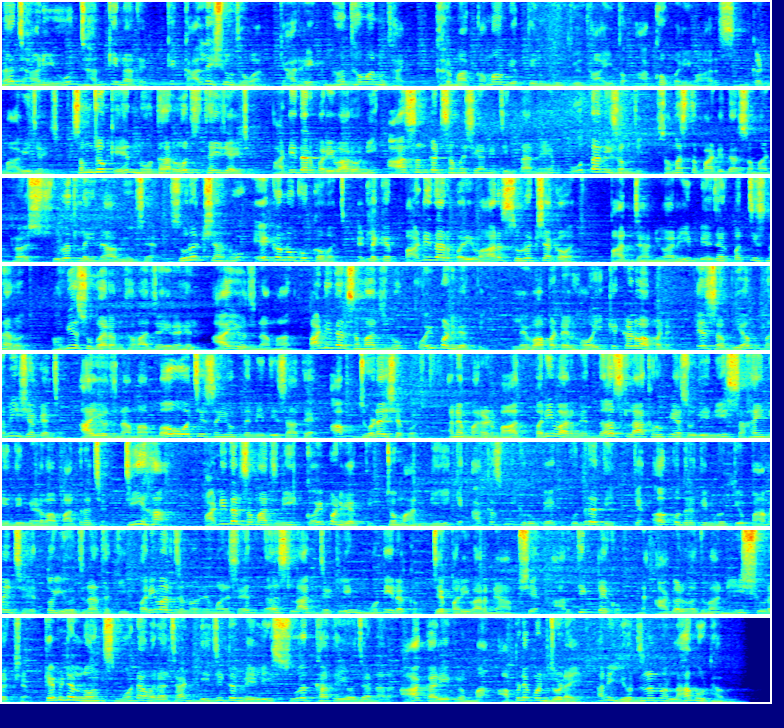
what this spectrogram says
ન જાણ્યું, જાનકી થાય કે કાલે શું થવાનું? ક્યારેક ન થવાનું થાય. ઘરમાં કમા વ્યક્તિનું મૃત્યુ થાય તો આખો પરિવાર સંકટમાં આવી જાય છે. સમજો કે નોંધારો જ થઈ જાય છે. પાટીદાર પરિવારોની આ સંકટ સમસ્યાની ચિંતાને પોતાની સમજી. સમસ્ત પાટીદાર સમાજ ટ્રસ્ટ સુરત લઈને આવ્યું છે. સુરક્ષાનું એક અનોખું કવચ. એટલે કે પાટીદાર પરિવાર સુરક્ષા કવચ. પાંચ જાન્યુઆરી બે હજાર પચીસના રોજ ભવ્ય શુભારંભ થવા જઈ રહેલ આ યોજનામાં પાટીદાર સમાજનું કોઈ પણ વ્યક્તિ લેવા પટેલ હોય કે કડવા પટેલ એ સભ્ય બની શકે છે. આ યોજનામાં બહુ ઓછી સંયુક્ત નિધિ સાથે આપ જોડાઈ શકો છો અને મરણ બાદ પરિવારને દસ લાખ રૂપિયા સુધીની સહાય નિધિ મેળવવા પાત્ર છે. જી હા પાટીદાર સમાજની કોઈ પણ વ્યક્તિ જો માંદગી કે આકસ્મિક રૂપે કુદરતી કે અકુદરતી મૃત્યુ પામે છે, તો યોજના થકી પરિવારજનોને મળશે દસ લાખ જેટલી મોટી રકમ, જે પરિવારને આપશે આર્થિક ટેકો અને આગળ વધવાની સુરક્ષા. કેપિટલ લોન્સ મોટા વરાછા ડિજિટલ વેલી સુરત ખાતે યોજાનાર આ કાર્યક્રમમાં આપણે પણ જોડાઈએ અને યોજનાનો લાભ ઉઠાવીએ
